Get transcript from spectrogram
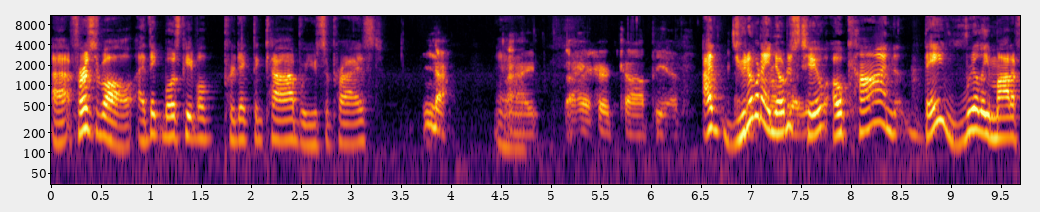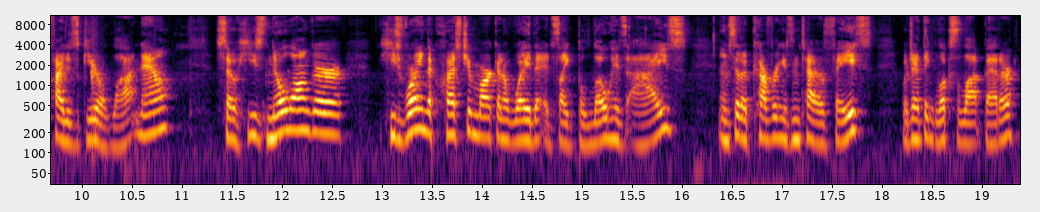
Uh, first of all, I think most people predicted Cobb. Were you surprised? No, Yeah. I I had heard Cobb. Yeah, I do you know what I noticed too? O-Khan, they really modified his gear a lot now. So he's no longer he's wearing the question mark in a way that it's like below his eyes instead of covering his entire face, which I think looks a lot better.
